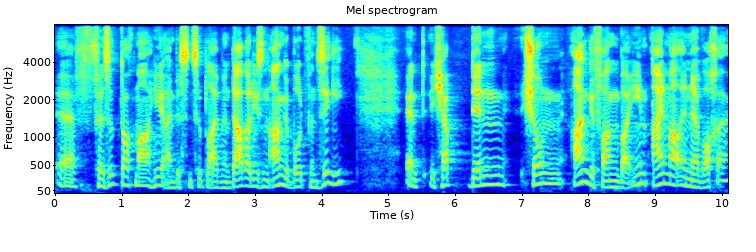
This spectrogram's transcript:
äh, versuch doch mal hier ein bisschen zu bleiben. Und da war dieses Angebot von Siggi. Und ich habe dann schon angefangen bei ihm, einmal in der Woche,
